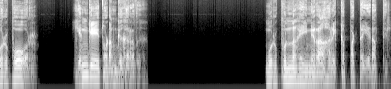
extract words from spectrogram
ஒரு போர் எங்கே தொடங்குகிறது? ஒரு புன்னகை நிராகரிக்கப்பட்ட இடத்தில்.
